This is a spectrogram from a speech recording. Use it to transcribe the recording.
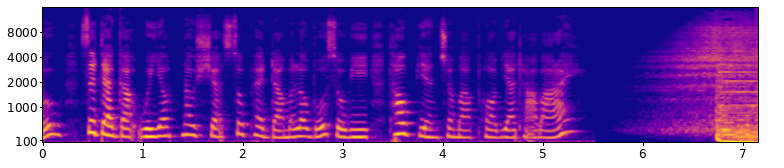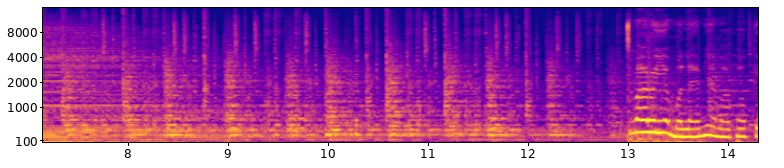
ကိုစစ်တပ်ကဝေရောက်နှောက်ယှက်ဆုတ်ဖက်တာမလုပ်ဖို့ဆိုပြီးထောက်ပြန်ချက်မှာဖော်ပြထားပါတယ် ကျမတို့ရဲ့မလန်းမြန်မာဖောက်က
